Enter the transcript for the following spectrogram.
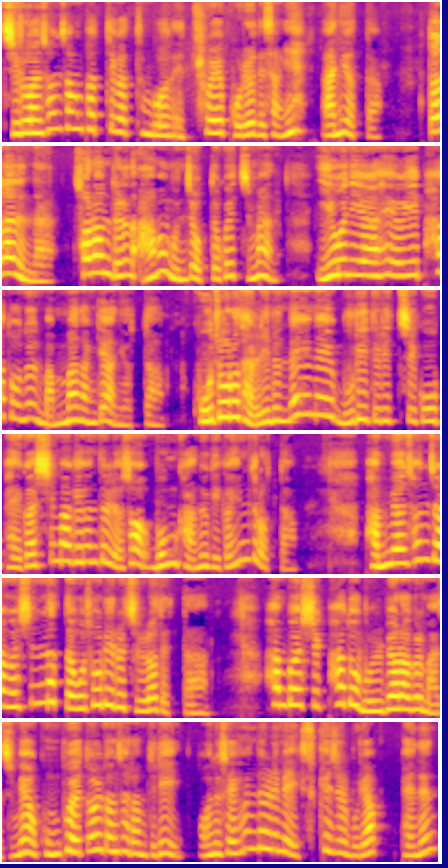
지루한 선상 파티 같은 건 애초에 고려 대상이 아니었다. 떠나는 날, 선원들은 아무 문제 없다고 했지만 이오니아 해의 파도는 만만한 게 아니었다. 고조로 달리는 내내 물이 들이치고 배가 심하게 흔들려서 몸 가누기가 힘들었다. 반면 선장은 신났다고 소리를 질러댔다. 한 번씩 파도 물벼락을 맞으며 공포에 떨던 사람들이 어느새 흔들림에 익숙해질 무렵 배는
